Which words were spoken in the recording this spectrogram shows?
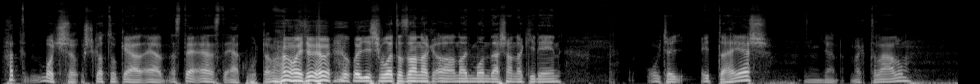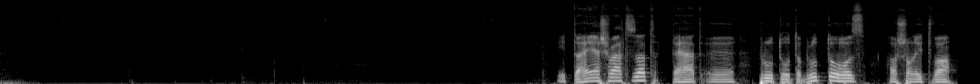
Hát, bocs, skacok, el, el, ezt, ezt elkúrtam, hogy, hogy is volt az annak a nagy mondás annak idén. Úgyhogy itt a helyes, mindjárt megtalálom. Itt a helyes változat, tehát bruttót a bruttóhoz hasonlítva,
